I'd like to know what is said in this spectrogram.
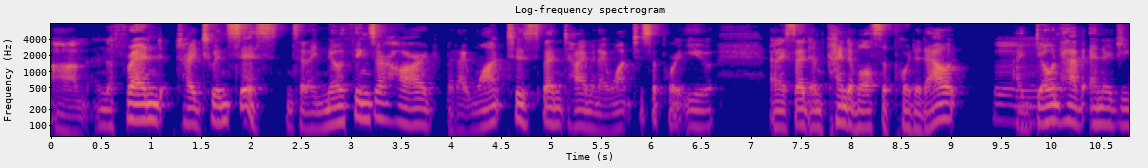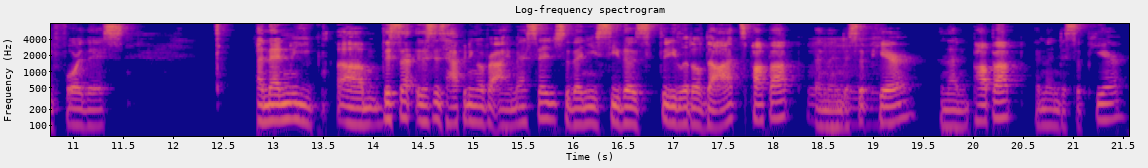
Um, and the friend tried to insist and said, I know things are hard, but I want to spend time and I want to support you. And I said, I'm kind of all supported out. Mm. I hmm. don't have energy for this. And then you, um, this, uh, this is happening over iMessage. So then you see those three little dots pop up and then hmm. disappear and then pop up and then disappear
